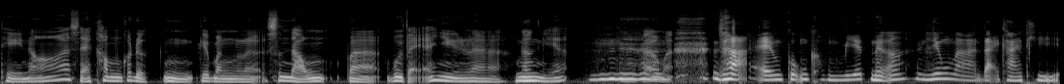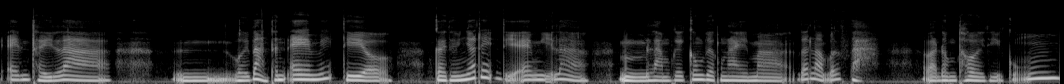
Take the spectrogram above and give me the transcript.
thì nó sẽ không có được ừ, kêu bằng là sinh động và vui vẻ như là ngân vậy á phải không ạ? Dạ em cũng không biết nữa. Nhưng mà đại khái thì em thấy là với bản thân em ấy thì ờ, cái thứ nhất ấy thì em nghĩ là làm cái công việc này mà rất là vất vả và đồng thời thì cũng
